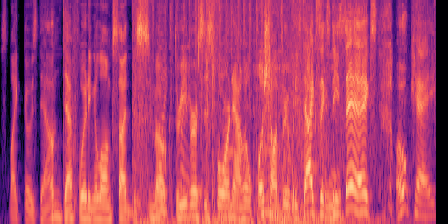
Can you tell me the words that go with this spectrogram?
Spike goes down. dephh waiting alongside the smoke. Three versus four now. He'll push on through, but he's tagged 66. Okay.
